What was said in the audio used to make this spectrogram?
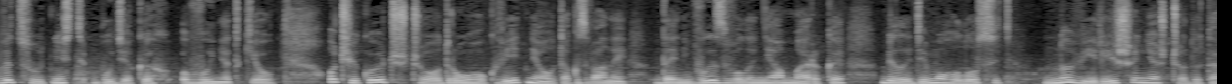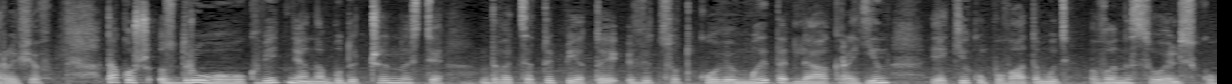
відсутність будь-яких винятків. Очікують, що 2 квітня, у так званий День визволення Америки, Білий Дім оголосить нові рішення щодо тарифів. Також з 2 квітня набудуть чинності 25% мита для країн, які купуватимуть венесуельську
